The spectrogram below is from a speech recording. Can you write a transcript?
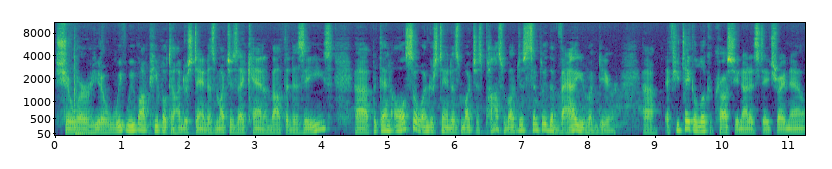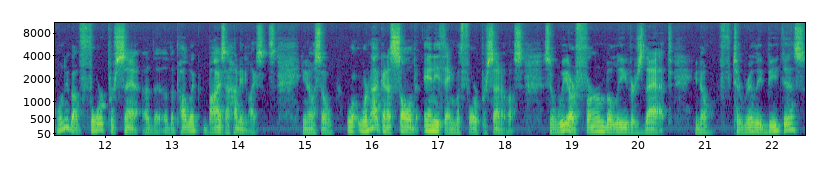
Sure, you know, we, we want people to understand as much as they can about the disease, uh, but then also understand as much as possible about just simply the value of deer. Uh, if you take a look across the United States right now, only about 4% of the, of the public buys a hunting license. You know, so we're, we're not going to solve anything with 4% of us. So we are firm believers that, you know, to really beat this,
